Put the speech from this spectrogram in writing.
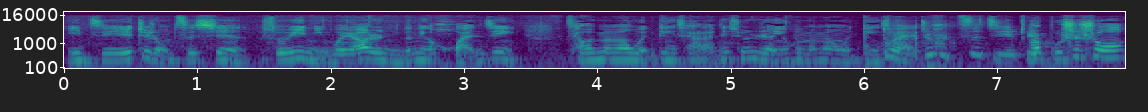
以及这种自信，所以你围绕着你的那个环境才会慢慢稳定下来，那群人也会慢慢稳定下来。对，就是自己，而不是说。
